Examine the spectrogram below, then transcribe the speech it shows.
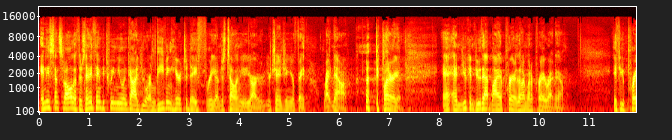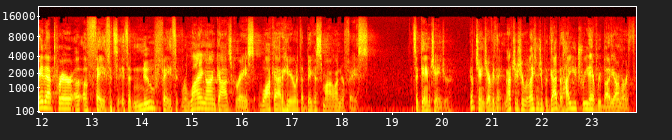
any sense at all that there's anything between you and God, you are leaving here today free. I'm just telling you, you are. You're changing your faith right now, declaring it. And, you can do that by a prayer that I'm going to pray right now. If you pray that prayer of, of faith, it's, it's a new faith, relying on God's grace, walk out of here with the biggest smile on your face. It's a game changer. It'll change everything, not just your relationship with God, but how you treat everybody on earth.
